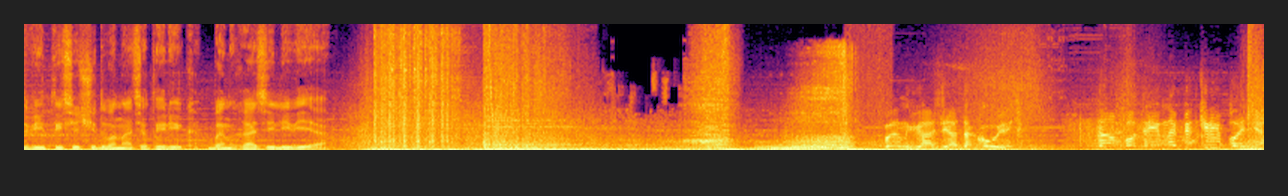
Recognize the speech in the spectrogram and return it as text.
2012 рік. Бенгазі, Лівія. Бенгазі атакують. Нам потрібне підкріплення.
